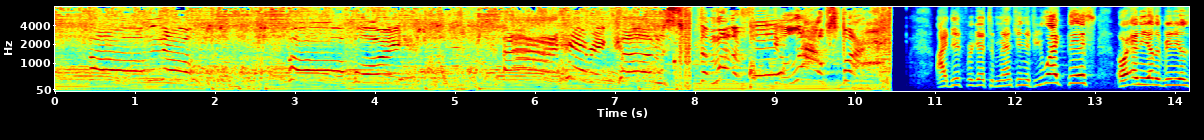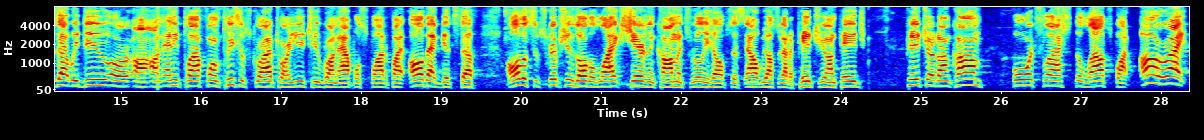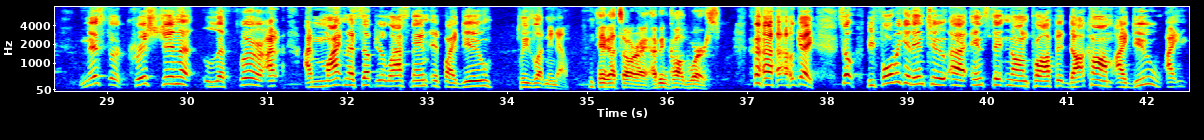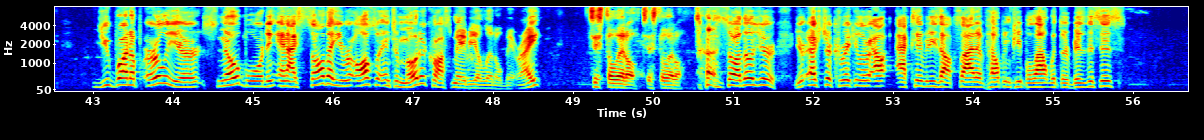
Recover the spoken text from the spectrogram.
I did forget to mention if you like this or any other videos that we do or on, on any platform, please subscribe to our YouTube. We're on Apple, Spotify, all that good stuff. All the subscriptions, all the likes, shares, and comments really helps us out. We also got a Patreon page, patreon.com forward slash the loud spot. All right, Mr. Christian LeFer. I, I might mess up your last name. If I do, please let me know. Hey, that's all right. I've been called worse. okay. So before we get into uh, instantnonprofit.com, I do I you brought up earlier snowboarding, and I saw that you were also into motocross, maybe a little bit, right? Just a little, just a little. so are those your your extracurricular out activities outside of helping people out with their businesses?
